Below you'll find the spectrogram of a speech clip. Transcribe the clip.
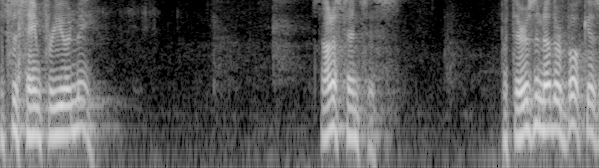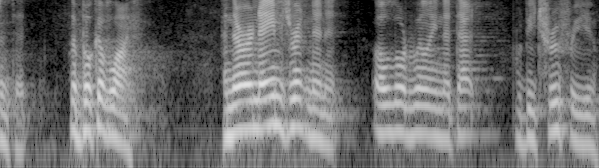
It's the same for you and me. It's not a census. But there's another book, isn't it? The book of life. And there are names written in it. Oh, Lord willing, that that would be true for you.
